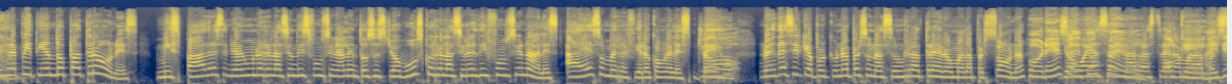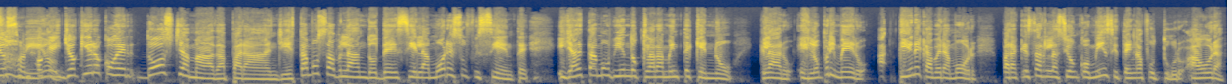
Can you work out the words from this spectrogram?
Estoy repitiendo patrones. Mis padres tenían una relación disfuncional, entonces yo busco relaciones disfuncionales. A eso me refiero con el espejo. no es decir que porque una persona hace un rastrero mala persona, eso yo voy a espejo. una rastrera Ok, mala ay, persona. Dios mío. Ok, yo quiero coger dos llamadas para Angie. Estamos hablando de si el amor es suficiente y ya estamos viendo claramente que no. Claro, es lo primero. Ah, Tiene que haber amor para que esa relación comience y tenga futuro. Ahora,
